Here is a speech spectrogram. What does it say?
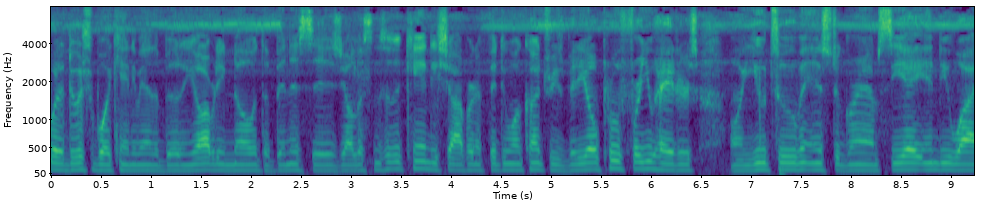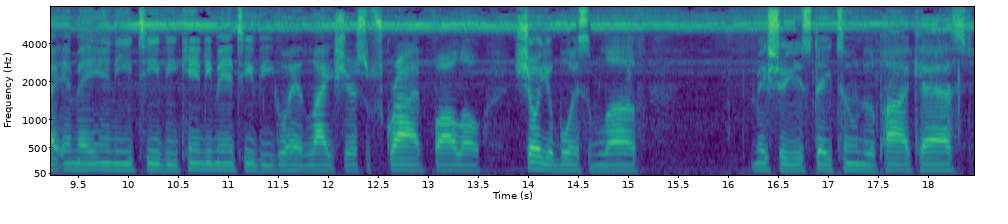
What it do? It's your boy Candyman in the building. You already know what the business is. Y'all listen to the Candy Shopper in 51 countries. Video proof for you haters on YouTube and Instagram. C A N D Y M A N E T V. Candyman TV. Go ahead, like, share, subscribe, follow. Show your boy some love. Make sure you stay tuned to the podcast.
